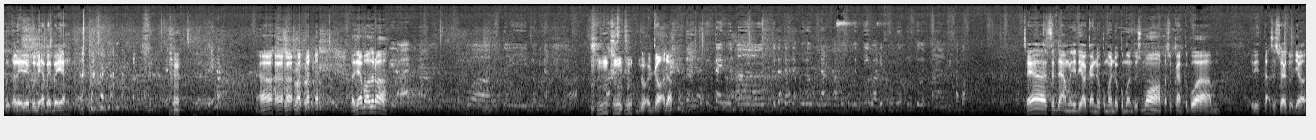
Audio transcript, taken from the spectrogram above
Tak boleh dia tulis baik-baik lah Tanya apa Zura? Ada. Duk agak dah Tuntutan uh, Kedah terhadap Pulau Pinang sama seperti waris dulu untuk uh, di Sabah. Saya sedang menyediakan dokumen-dokumen tu semua pasukan peguam. Jadi tak sesuai untuk dia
